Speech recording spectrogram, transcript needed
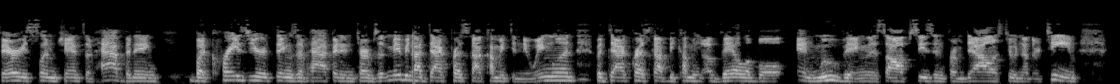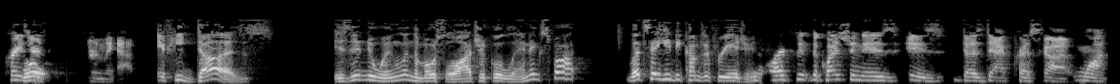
very slim chance of happening, but crazier things have happened in terms of maybe not Dak Prescott coming to New England, but Dak Prescott becoming available and moving this offseason from Dallas to another team. Crazier well, certainly happen. If he does, isn't New England the most logical landing spot? Let's say he becomes a free agent. The question, the question is, is does Dak Prescott want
